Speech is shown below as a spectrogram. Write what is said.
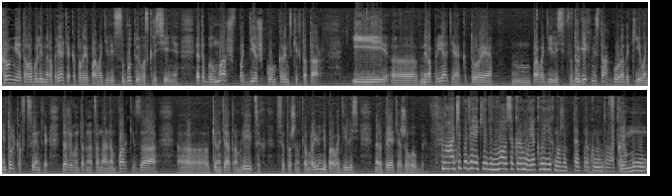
А, Кроме этого были мероприятия, которые проводились в субботу и воскресенье. Это был марш в поддержку крымских татар и э, мероприятия, которые м, проводились в других местах города Киева, не только в центре, даже в интернациональном парке за э, кинотеатром Лейпциг в Святошинском районе проводились мероприятия жалобы. Ну а ті події, які відбувалися в Криму, як ви їх можете прокоментувати? В Крыму,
